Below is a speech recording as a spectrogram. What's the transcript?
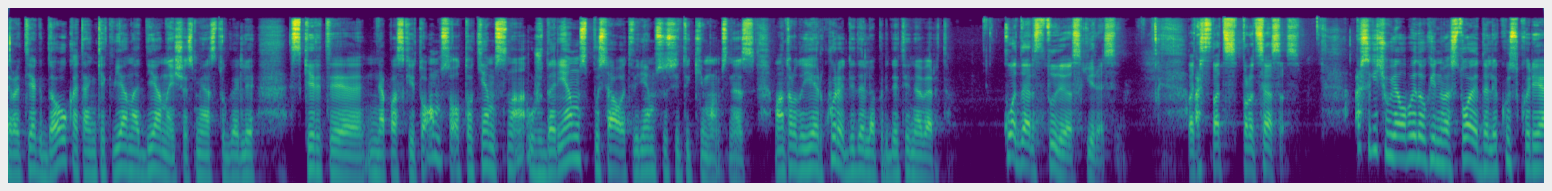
yra tiek daug, kad ten kiekvieną dieną iš esmės tu gali skirti ne paskaitoms, o tokiems, na, uždariems, pusiau atviriems susitikimams, nes man atrodo, jie ir kūrė didelę pridėtinę vertę. Kuo dar studijos skiriasi? Pats, aš, pats procesas. Aš sakyčiau, jie labai daug investuoja dalykus, kurie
